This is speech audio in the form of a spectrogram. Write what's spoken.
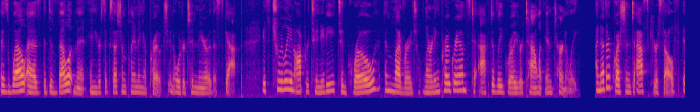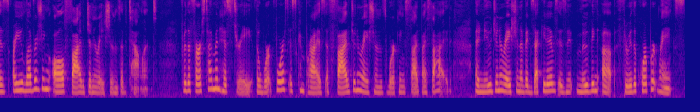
as well as the development in your succession planning approach in order to narrow this gap. It's truly an opportunity to grow and leverage learning programs to actively grow your talent internally. Another question to ask yourself is Are you leveraging all five generations of talent? For the first time in history, the workforce is comprised of five generations working side by side. A new generation of executives is moving up through the corporate ranks,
